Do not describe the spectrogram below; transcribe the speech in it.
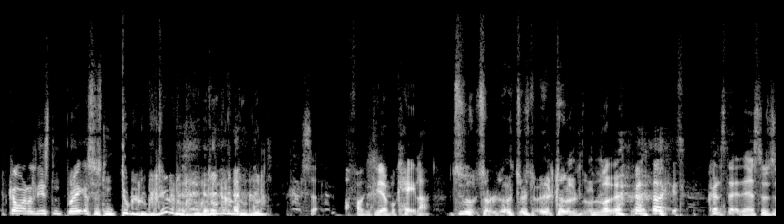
Så kommer der lige sådan en break, og så sådan... Så, og fucking de der vokaler. Konstant, jeg synes,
